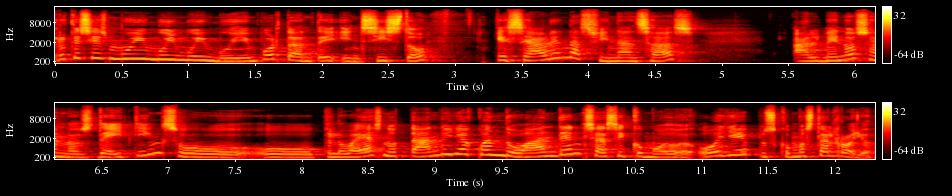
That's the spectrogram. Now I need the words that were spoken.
creo que sí es muy, muy, muy, muy importante, insisto, que se hablen las finanzas al menos en los datings o, que lo vayas notando y ya cuando anden sea así como, oye, pues cómo está el rollo.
